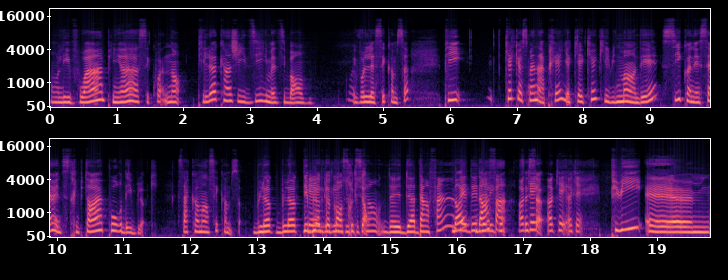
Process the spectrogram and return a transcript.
On les voit, puis ah, c'est quoi? Non. Puis là, quand j'ai dit, il m'a dit, bon, il va le laisser comme ça. Puis quelques semaines après, il y a quelqu'un qui lui demandait s'il connaissait un distributeur pour des blocs. Ça a commencé comme ça. Bloc, bloc. Des euh, blocs de des- construction. De, de- d'enfants? De- de- de d'enfants, c'est OK, ça. OK, OK. Puis, euh,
